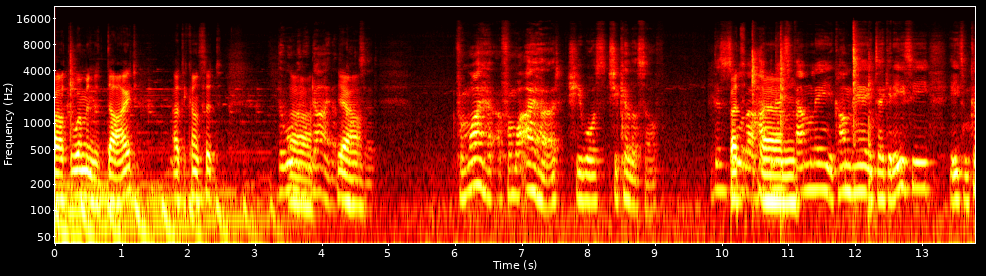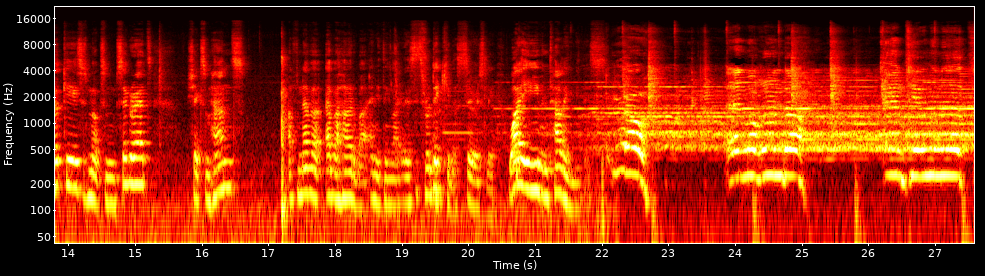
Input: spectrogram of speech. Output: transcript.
About the woman that died at the concert. The woman Uh, who died at the yeah. concert. From what I, from what I heard, she was she killed herself. This is But, all about happiness, um, family. You come here, you take it easy, you eat some cookies, you smoke some cigarettes, shake some hands. I've never ever heard about anything like this. It's ridiculous, seriously. Why are you even telling me this? Ja, en runda, en till minut.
